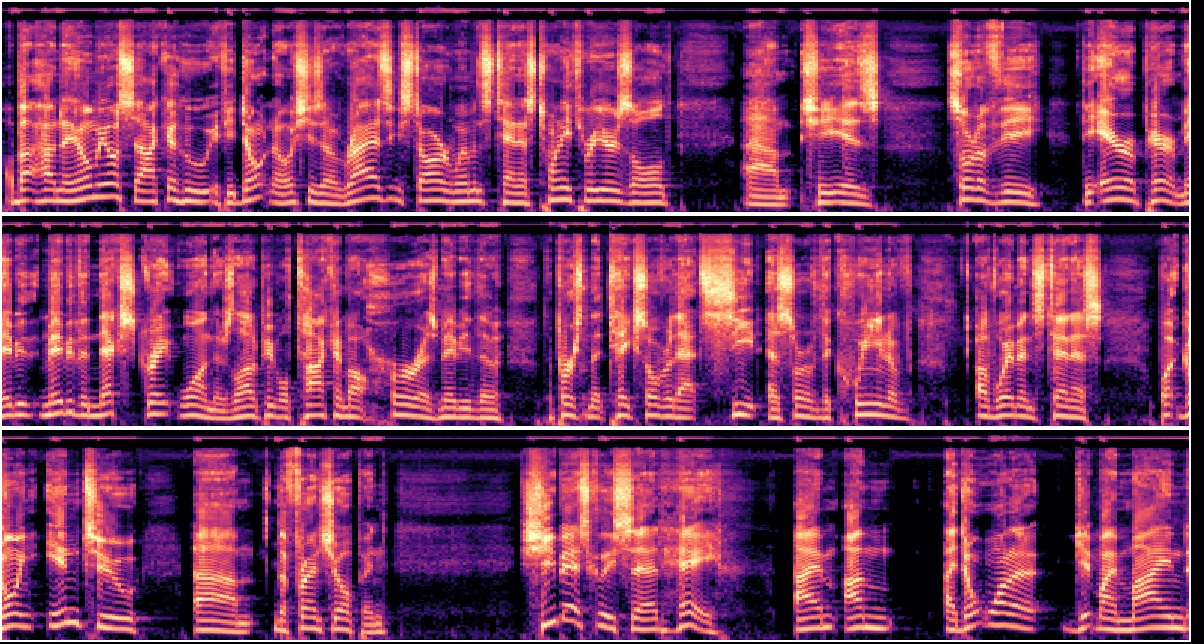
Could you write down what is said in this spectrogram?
about how Naomi Osaka, who, if you don't know, she's a rising star in women's tennis, 23 years old. Um, she is sort of the the heir apparent, maybe maybe the next great one. There's a lot of people talking about her as maybe the the person that takes over that seat as sort of the queen of of women's tennis. But going into um, the French Open, she basically said, "Hey, I'm I'm I don't want to get my mind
